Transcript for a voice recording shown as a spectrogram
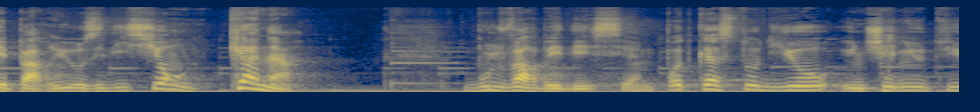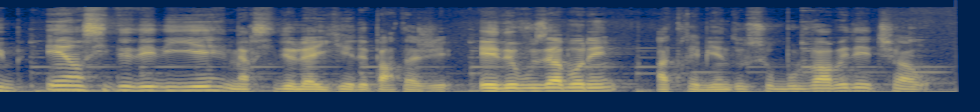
est paru aux éditions Kana. Boulevard BD, c'est un podcast audio, une chaîne YouTube et un site dédié. Merci de liker, de partager et de vous abonner. A très bientôt sur Boulevard BD. Ciao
